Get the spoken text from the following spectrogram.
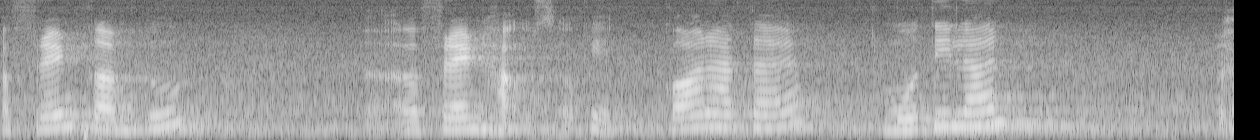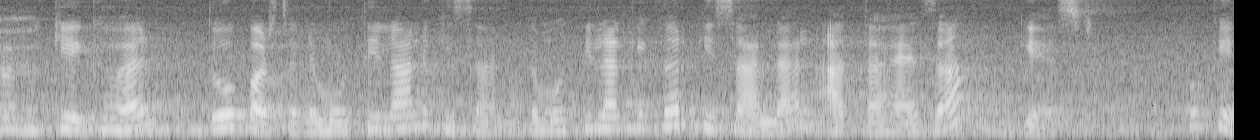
a friend come to, a friend house. Okay, कौन आता है? मोतीलाल के घर, दो पर्सन है, मोतीलाल, किसान तो मोतीलाल के घर किसान लाल आता है as a guest okay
